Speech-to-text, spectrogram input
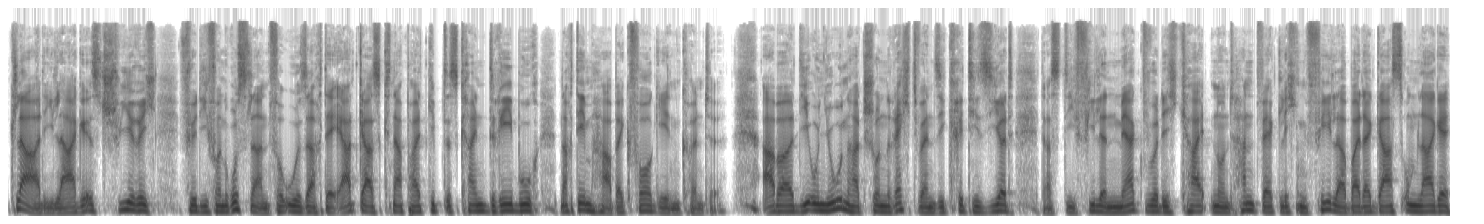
Klar, die Lage ist schwierig. Für die von Russland verursachte Erdgasknappheit gibt es kein Drehbuch, nach dem Habeck vorgehen könnte. Aber die Union hat schon recht, wenn sie kritisiert, dass die vielen Merkwürdigkeiten und handwerklichen Fehler bei der Gasumlage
